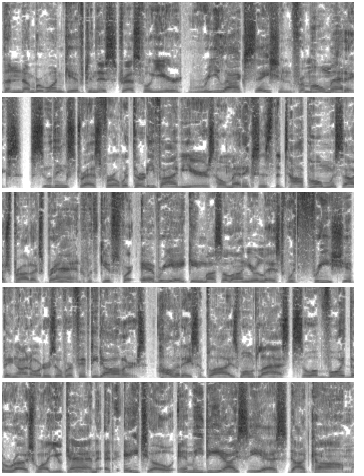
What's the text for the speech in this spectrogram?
The number one gift in this stressful year? Relaxation from Homedics. Soothing stress for over 35 years, Homedics is the top home massage products brand with gifts for every aching muscle on your list with free shipping on orders over $50. Holiday supplies won't last, so avoid the rush while you can at H-O-M-E-D-I-C-S dot com.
